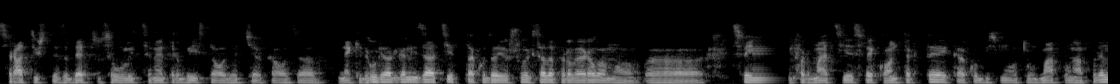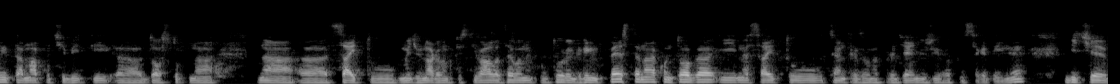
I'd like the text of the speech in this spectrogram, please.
svratište za decu sa ulice ne treba ista odeća kao za neke druge organizacije, tako da još uvek sada proverovamo uh, sve informacije, sve kontakte kako bismo tu mapu napravili. Ta mapa će biti uh, dostupna na sajtu Međunarodnog festivala zelene kulture Green Festa nakon toga i na sajtu Centra za unapređenje životne sredine. Biće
